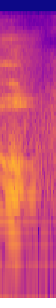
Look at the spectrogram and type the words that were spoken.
Ooh.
